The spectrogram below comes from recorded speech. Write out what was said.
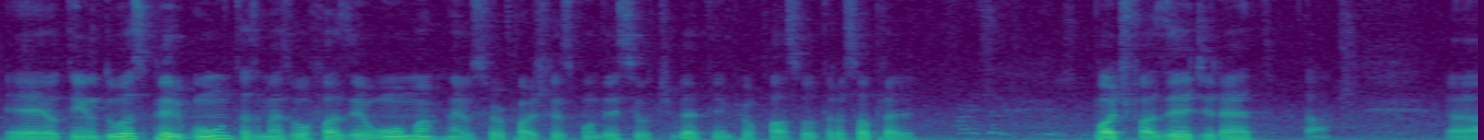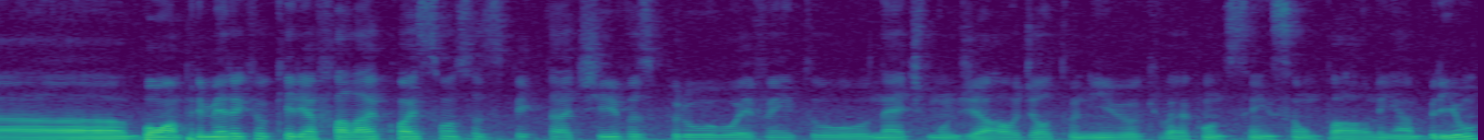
É, eu tenho duas perguntas, mas vou fazer uma, aí o senhor pode responder. Se eu tiver tempo, eu faço outra só para. Pode fazer direto? Tá. Uh, bom, a primeira que eu queria falar é quais são as suas expectativas para o evento NET Mundial de alto nível que vai acontecer em São Paulo em abril.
